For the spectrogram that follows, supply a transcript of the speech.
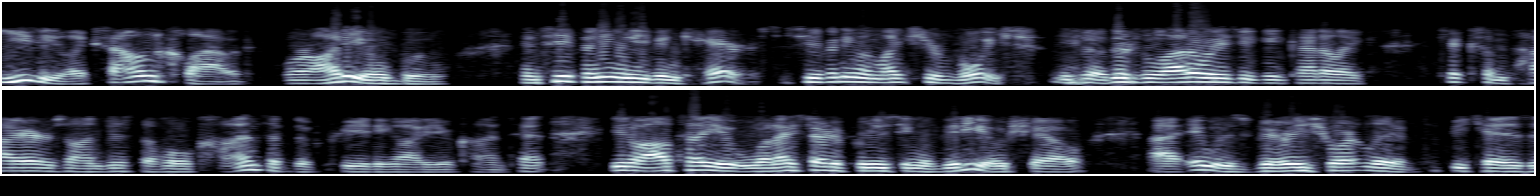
easy like SoundCloud or Audioboo and see if anyone even cares. See if anyone likes your voice. You know, there's a lot of ways you can kind of like kick some tires on just the whole concept of creating audio content. You know, I'll tell you, when I started producing a video show, uh, it was very short lived because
